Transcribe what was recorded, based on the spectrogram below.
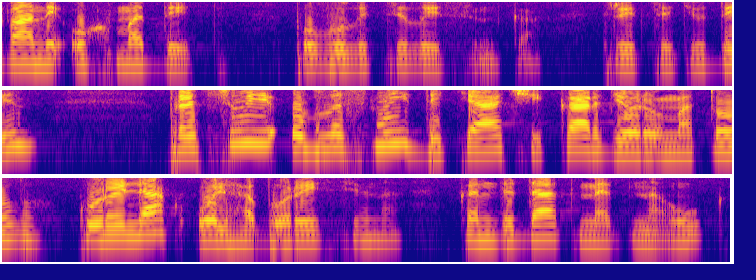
званий Охмадит по вулиці Лисенка, 31, працює обласний дитячий кардіоревматолог Куриляк Ольга Борисівна, кандидат меднаук,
